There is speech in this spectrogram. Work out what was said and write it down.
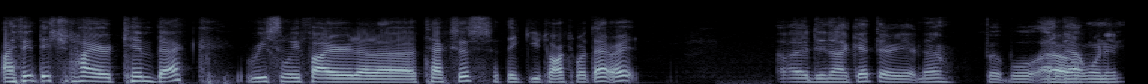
I think they should hire Tim Beck, recently fired at uh, Texas. I think you talked about that, right? I did not get there yet. No, but we'll add Oh. that one in.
